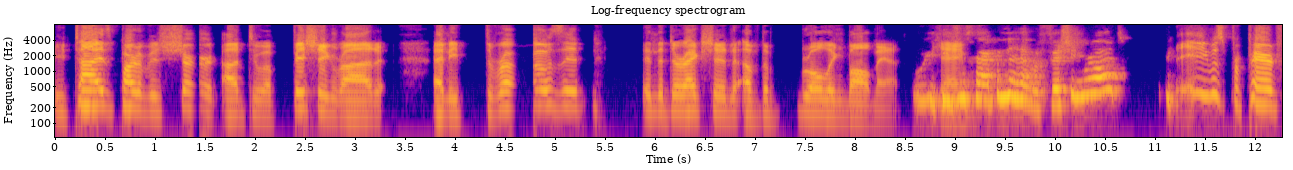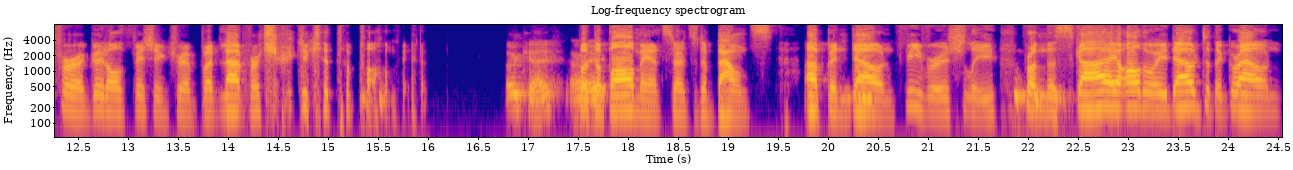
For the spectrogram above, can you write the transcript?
He ties part of his shirt onto a fishing rod and he throws it in the direction of the rolling ball man. He Okay. just happened to have a fishing rod. He was prepared for a good old fishing trip, but not for trying to get the ball man. Okay, all But the right. ball man starts to bounce up and down feverishly from the sky all the way down to the ground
